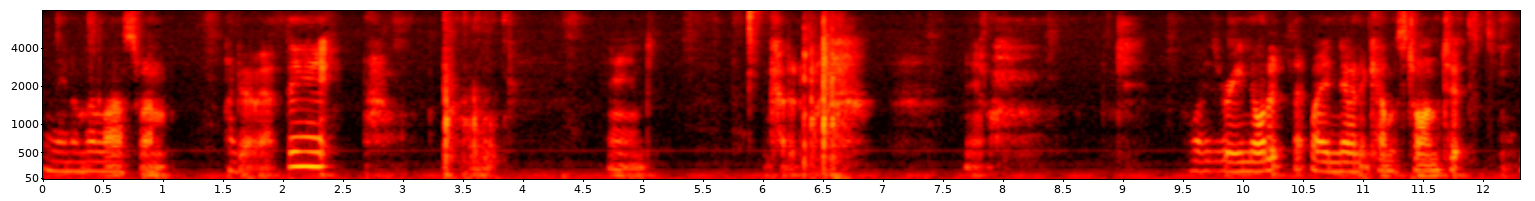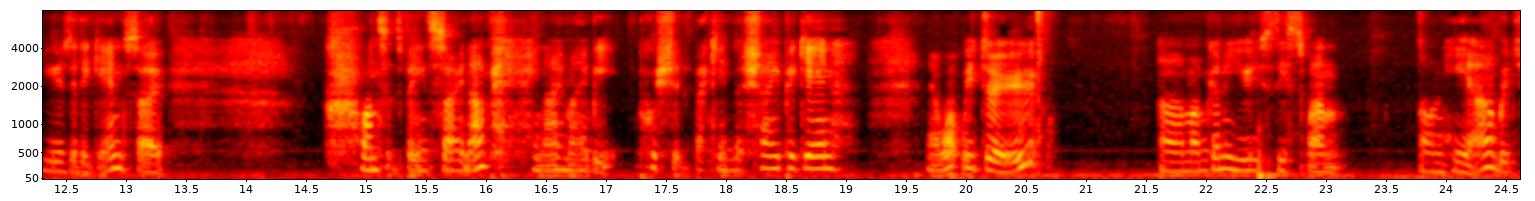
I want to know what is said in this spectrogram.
And then on the last one I go out there and cut it off. Now always re-knot it. That way and now when it comes time to use it again. So once it's been sewn up you know maybe push it back into shape again now what we do um, I'm going to use this one on here which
